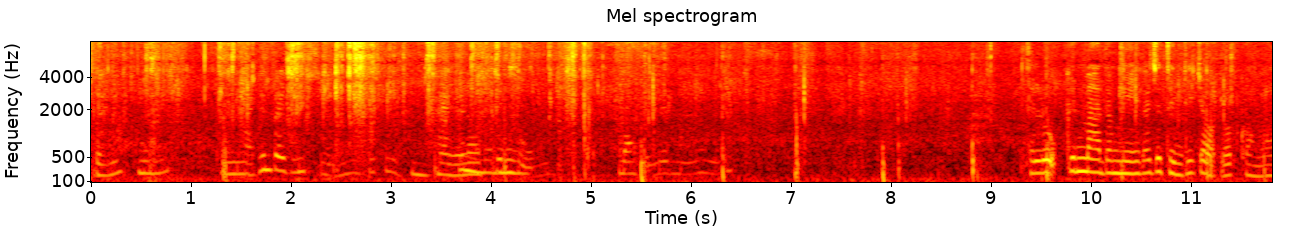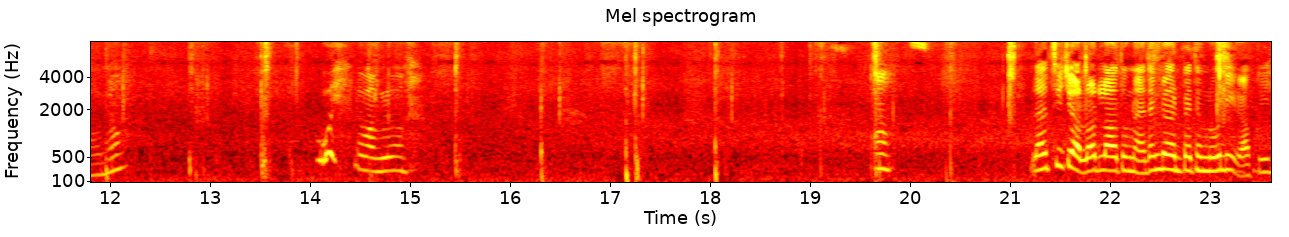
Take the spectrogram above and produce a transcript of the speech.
เดี๋ยวนะนี่มันหายขึ้นไปสูงสูงๆนะพี่อืมใช่เดี๋ยวเราขึ้นสูงมองเห็นเลยไหมทะลุขึ้นมาตรงนี้ก็จะถึงที่จอดรถของเราเนาะอุ้ยระวังเรื่อง แล้วที่จอดรถเราตรงไหนต้องเดินไปทางนู้นอีกเหรอพี่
